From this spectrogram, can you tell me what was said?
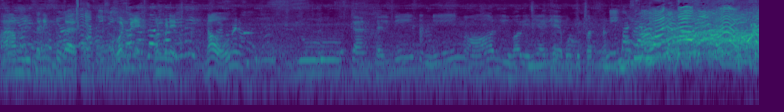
I am listening to her. One minute, one minute. Now, you can tell me the name or you have any idea about the person? Fuck?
